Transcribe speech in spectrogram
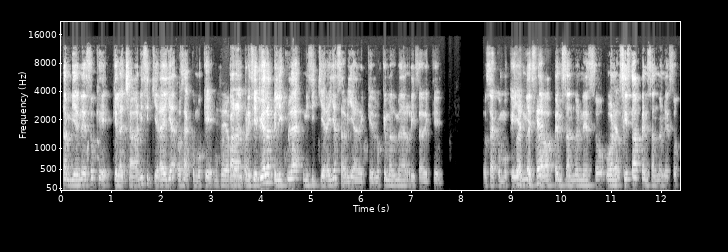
también eso que, que la chava ni siquiera ella, o sea, como que para el principio de la película ni siquiera ella sabía de que es lo que más me da risa, de que, o sea, como que ella Pues, ni es que- estaba pensando en eso, bueno, Es- sí estaba pensando en eso,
